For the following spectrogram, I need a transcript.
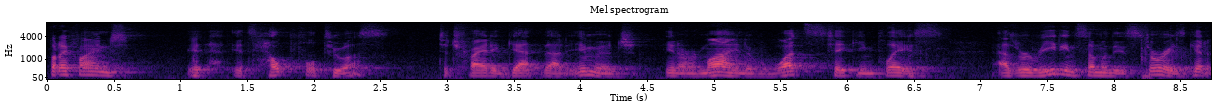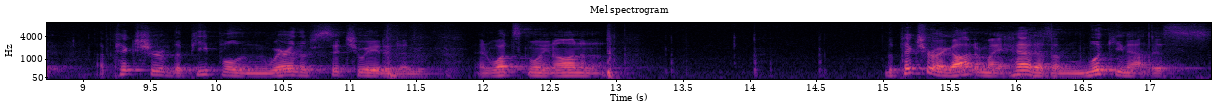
But I find it, it's helpful to us to try to get that image in our mind of what's taking place as we're reading some of these stories, get a, a picture of the people and where they're situated and, and what's going on. And the picture I got in my head as I'm looking at this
